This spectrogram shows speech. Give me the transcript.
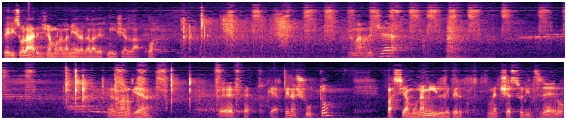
per isolare diciamo, la lamiera dalla vernice all'acqua una mano leggera. E una mano piena. Perfetto ok appena asciutto. Passiamo una mille per un eccesso di zelo.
